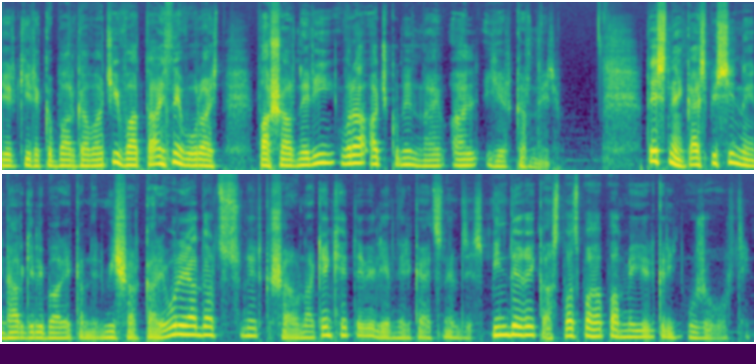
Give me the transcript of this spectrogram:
երկիրը կբարգավաճի, վատ այն է, որ այս pašարների վրա աչք ունեն նաև այլ երկրներ։ Տեսնենք, այսպեսին էին հարգելի բարեկամներ, մի շարք կարևոր իրադարձություններ կշարունակենք հետևել եւ ներկայացնել ձեզ։ Պինդեղեք Աստված պահապան մեր երկրին ու ժողովրդին։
